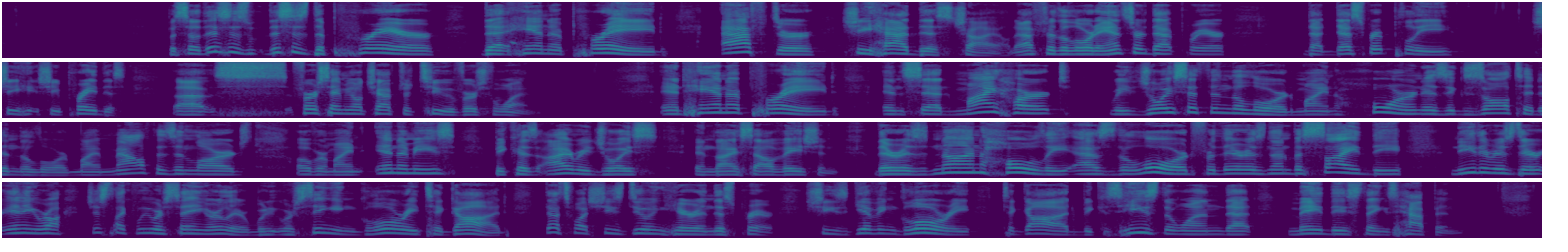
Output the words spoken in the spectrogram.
But so this is this is the prayer that Hannah prayed after she had this child. After the Lord answered that prayer, that desperate plea, she she prayed this uh, 1 Samuel chapter 2, verse 1. And Hannah prayed and said, My heart rejoiceth in the Lord, mine horn is exalted in the Lord, my mouth is enlarged over mine enemies, because I rejoice in thy salvation. There is none holy as the Lord, for there is none beside thee, neither is there any rock. Just like we were saying earlier, we were singing glory to God. That's what she's doing here in this prayer. She's giving glory to God because He's the one that made these things happen.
